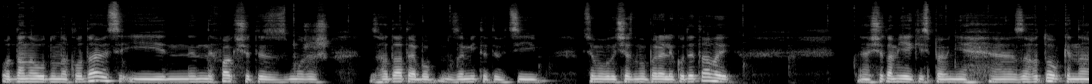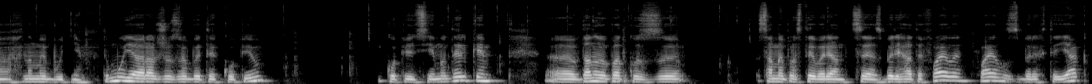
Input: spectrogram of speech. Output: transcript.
одна на одну накладаються, і не, не факт, що ти зможеш згадати або замітити в, цій, в цьому величезному переліку деталей, е, що там є якісь певні е, заготовки на, на майбутнє. Тому я раджу зробити копію, копію цієї модельки. Е, В даному випадку з Саме простий варіант це зберігати файли, файл, зберегти як,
